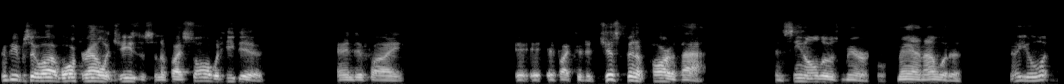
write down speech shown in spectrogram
And people say, well, I walked around with Jesus, and if I saw what he did, and if I if I could have just been a part of that, and seen all those miracles, man, I would have. No, you wouldn't.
